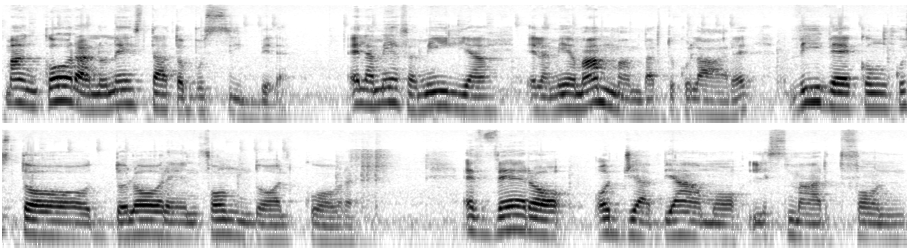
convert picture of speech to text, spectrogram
ma ancora non è stato possibile. E la mia famiglia, e la mia mamma in particolare, vive con questo dolore in fondo al cuore. È vero, oggi abbiamo gli smartphone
